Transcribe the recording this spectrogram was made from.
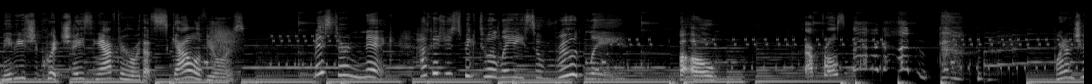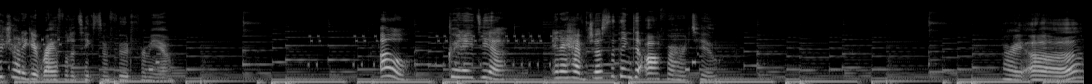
Maybe you should quit chasing after her with that scowl of yours. Mr. Nick, how could you speak to a lady so rudely? Uh-oh. Pearl's mad again. Why don't you try to get Rifle to take some food from you? Oh, great idea. And I have just the thing to offer her, too. Alright, uh...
